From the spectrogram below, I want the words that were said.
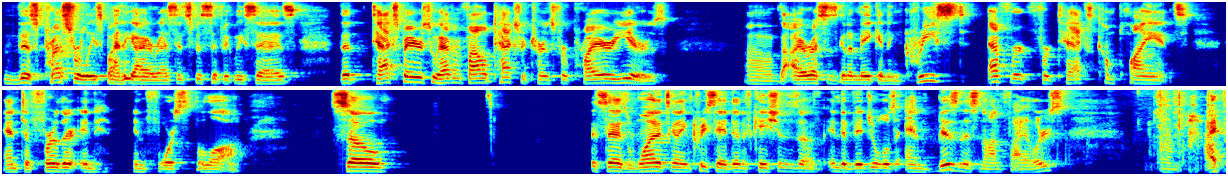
this press release by the IRS it specifically says that taxpayers who haven't filed tax returns for prior years, uh, the IRS is going to make an increased effort for tax compliance and to further in, enforce the law. So it says one, it's going to increase the identifications of individuals and business non-filers. Um, I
